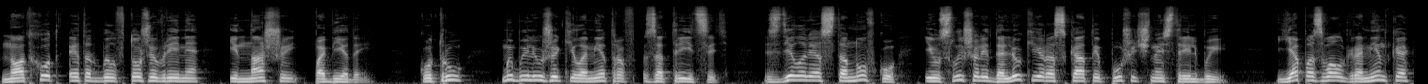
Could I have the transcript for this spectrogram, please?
Но отход этот был в то же время и нашей победой. К утру мы были уже километров за 30, сделали остановку и услышали далекие раскаты пушечной стрельбы. Я позвал Громенко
